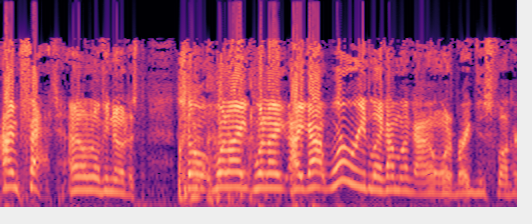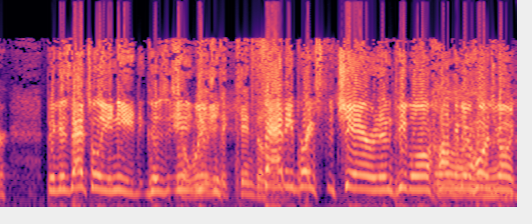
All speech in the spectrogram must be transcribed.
I'm fat. I don't know if you noticed. So when I when I, I got worried, like I'm like I don't want to break this fucker because that's all you need. Because So where's the Kindle? fatty breaks the chair and then people are honking their Oh, horns, yeah. going,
